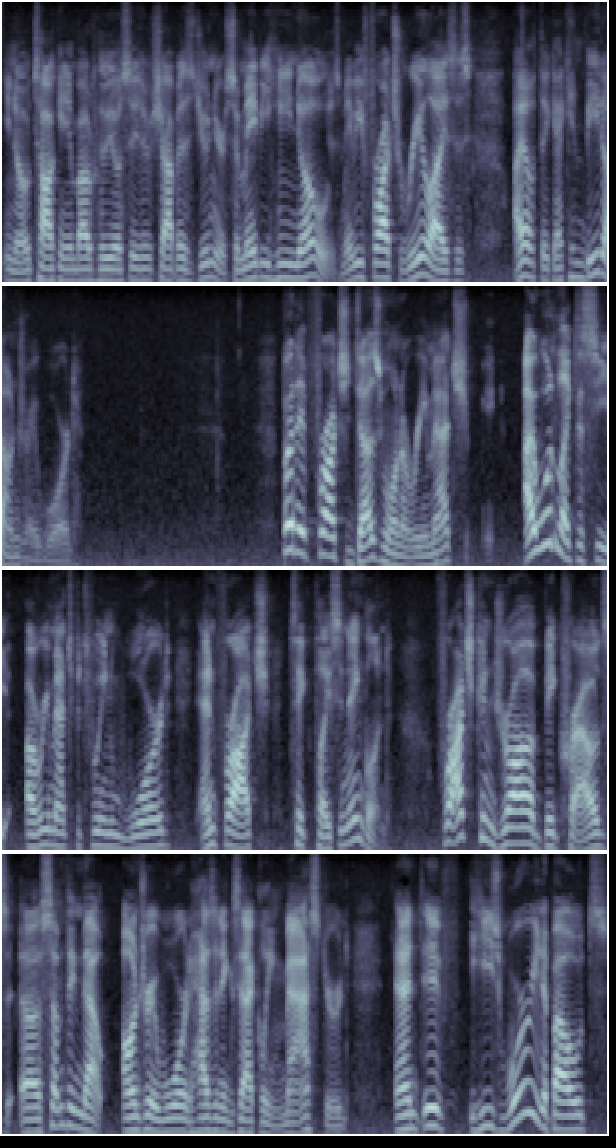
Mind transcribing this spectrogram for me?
you know, talking about Julio Cesar Chavez Jr. So maybe he knows. Maybe Froch realizes, I don't think I can beat Andre Ward. But if Froch does want a rematch, I would like to see a rematch between Ward and Froch take place in England. Froch can draw big crowds, uh, something that Andre Ward hasn't exactly mastered. And if he's worried about,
